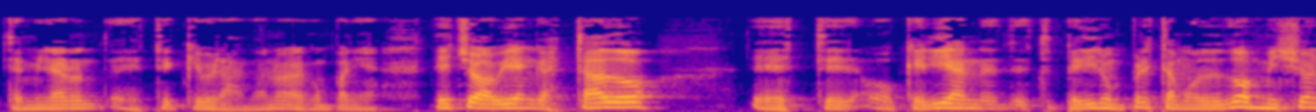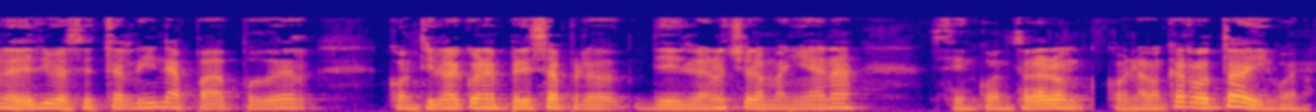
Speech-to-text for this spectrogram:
terminaron este, quebrando ¿no? la compañía. De hecho, habían gastado este, o querían este, pedir un préstamo de 2 millones de libras esterlinas para poder continuar con la empresa, pero de la noche a la mañana se encontraron con la bancarrota y bueno,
